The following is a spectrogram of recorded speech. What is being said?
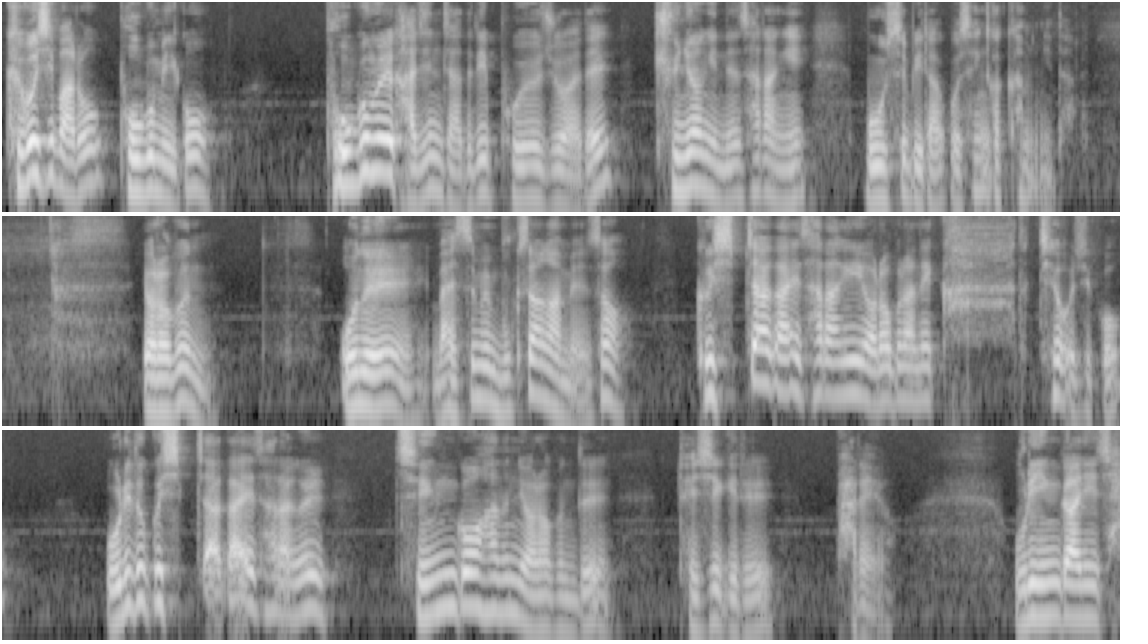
그것이 바로 복음이고 복음을 가진 자들이 보여주어야 될 균형 있는 사랑의 모습이라고 생각합니다. 여러분, 오늘 말씀을 묵상하면서 그 십자가의 사랑이 여러분 안에 가득 채워지고 우리도 그 십자가의 사랑을 증거하는 여러분들 되시기를 바래요. 우리 인간이 잘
